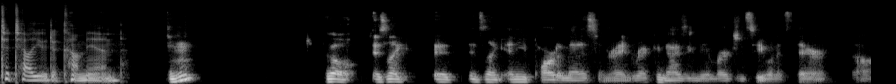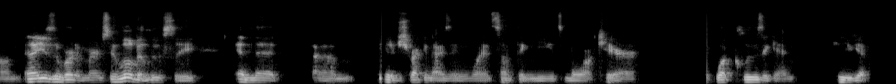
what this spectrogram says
to tell you to come in. Mm-hmm. Well, it's like it, it's like any part of medicine, right? Recognizing the emergency when it's there. Um, and I use the word emergency a little bit loosely in that um, you know, just recognizing when something needs more care. What clues again can you get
